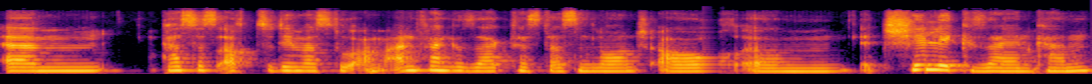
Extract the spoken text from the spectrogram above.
ähm, passt das auch zu dem, was du am Anfang gesagt hast, dass ein Launch auch ähm, chillig sein kann.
